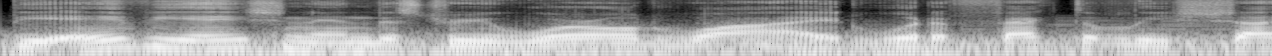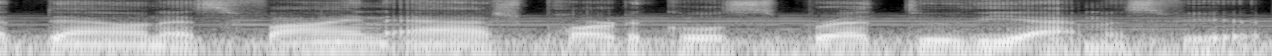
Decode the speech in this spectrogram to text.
the aviation industry worldwide would effectively shut down as fine ash particles spread through the atmosphere.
